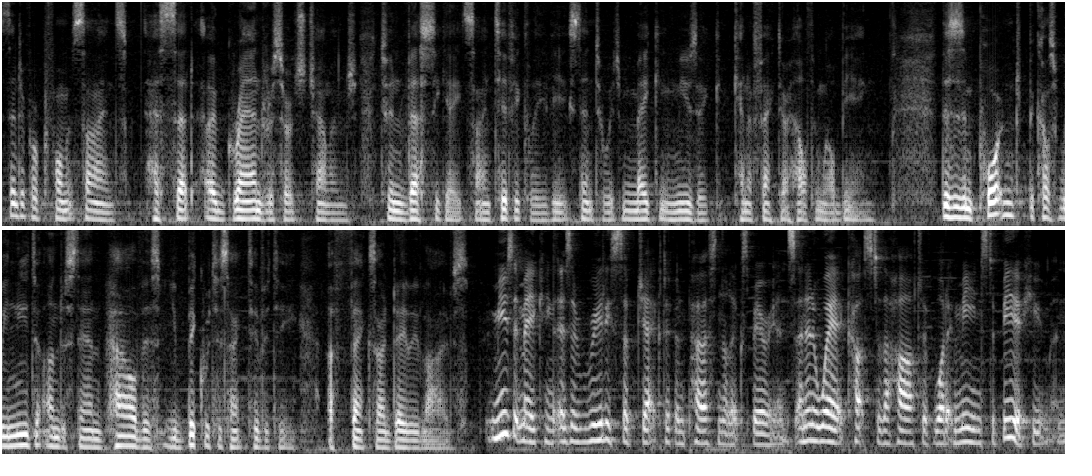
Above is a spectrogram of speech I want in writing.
Center for Performance Science has set a grand research challenge to investigate scientifically the extent to which making music can affect our health and well-being. This is important because we need to understand how this ubiquitous activity affects our daily lives. Music making is a really subjective and personal experience and in a way it cuts to the heart of what it means to be a human.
